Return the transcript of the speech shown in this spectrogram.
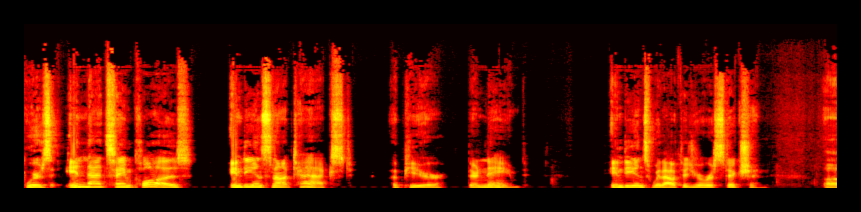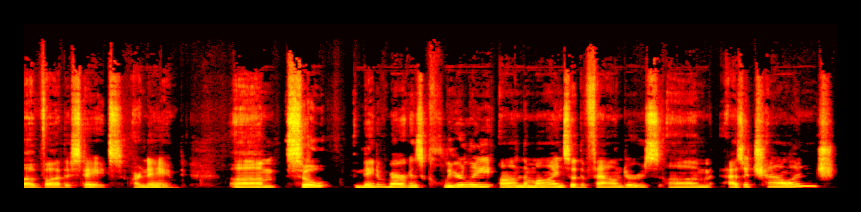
Whereas in that same clause, Indians not taxed appear, they're named. Indians without the jurisdiction of uh, the states are named. Um, so Native Americans clearly on the minds of the founders um, as a challenge.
